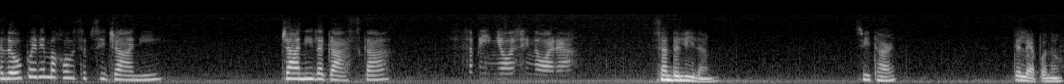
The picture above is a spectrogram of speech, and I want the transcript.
Hello, pwede makausap si Johnny? Johnny Lagasca? Sabihin niyo si Nora. Sandali lang. Sweetheart, telepono.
